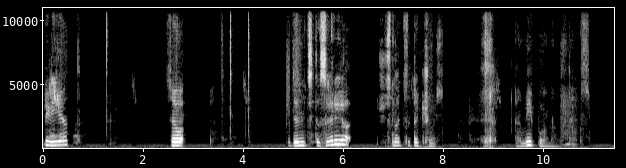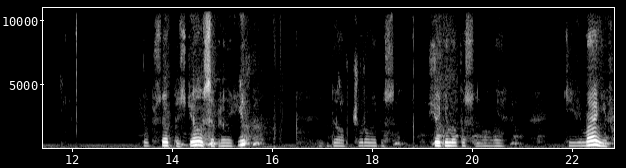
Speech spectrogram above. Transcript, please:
привет! Це 11 серія, 16 часть. А ми погнали такс. Я все сделал, все приложив. Да, вчора ми пос... Сьогодні ми посилали тівіменів.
